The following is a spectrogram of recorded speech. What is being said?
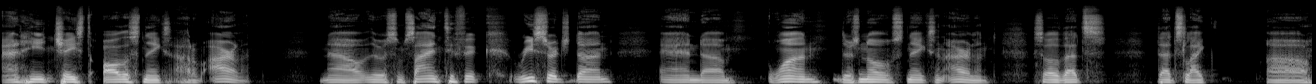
and he chased all the snakes out of Ireland. Now, there was some scientific research done, and um, one, there's no snakes in Ireland, so that's that's like uh,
